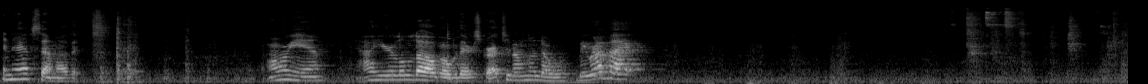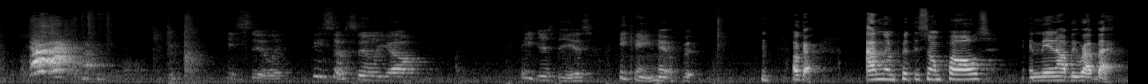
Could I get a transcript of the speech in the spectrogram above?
can have some of it. Oh yeah, I hear a little dog over there scratching on the door. Be right back. Y'all. He just is. He can't help it. okay, I'm going to put this on pause, and then I'll be right back.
